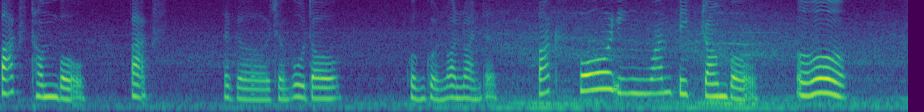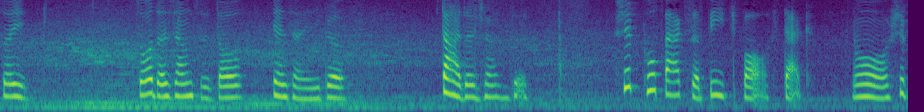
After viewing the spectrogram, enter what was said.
Box tumble，box 这个全部都滚滚乱乱的。Box fall in one big jumble，哦，所以所有的箱子都变成一个大的箱子。Sheep pull back the beach ball stack，哦，是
